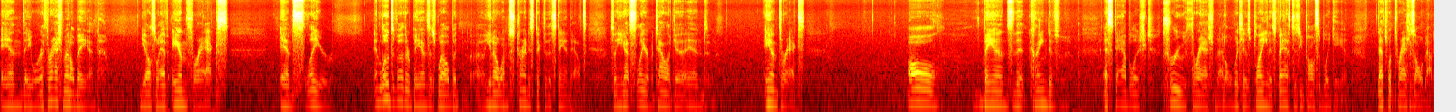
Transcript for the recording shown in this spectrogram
And they were a thrash metal band. You also have Anthrax and Slayer and loads of other bands as well, but, uh, you know, I'm trying to stick to the standouts. So you got Slayer, Metallica, and Anthrax. All bands that kind of established true thrash metal, which is playing as fast as you possibly can. That's what thrash is all about.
